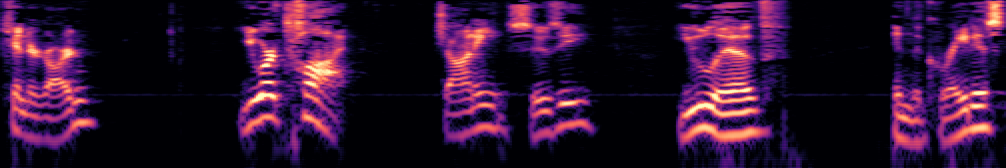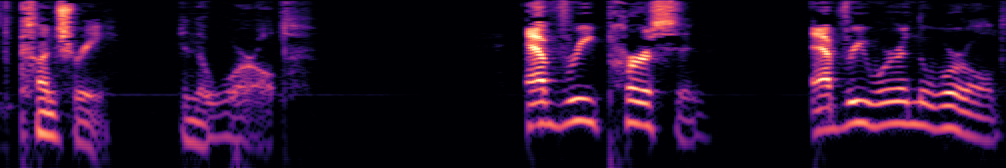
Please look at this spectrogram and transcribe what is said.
kindergarten, you are taught, Johnny, Susie, you live in the greatest country in the world. Every person, everywhere in the world,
